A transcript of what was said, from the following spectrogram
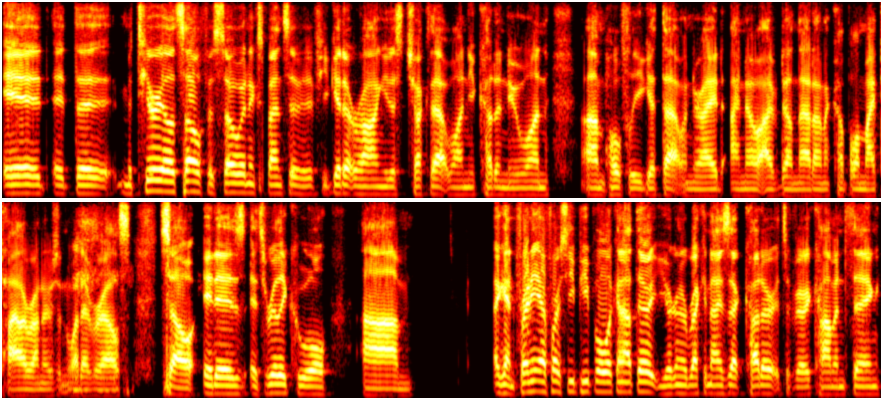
it, it the material itself is so inexpensive. If you get it wrong you just chuck that one you cut a new one. Hopefully you get that one right. I know i've done that on a couple of my TileRunners and whatever else. So it is it's really cool um, again, for any FRC people looking out there, you're going to recognize that cutter. It's a very common thing.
